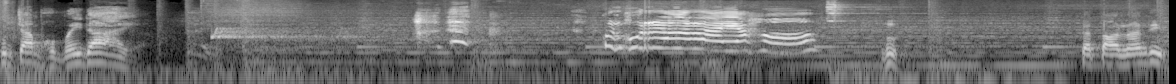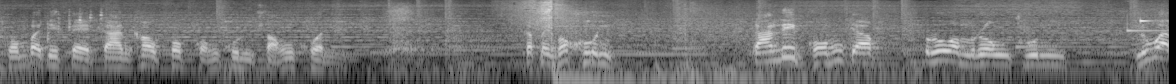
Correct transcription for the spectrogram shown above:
คุณจำผมไม่ได้เหรอ ก็ตอนนั้นที่ผมปฏิเสธการเข้าพบของคุณสองคน ก็เป็นเพราะคุณ การที่ผมจะร่วมลงทุน หรือว่า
